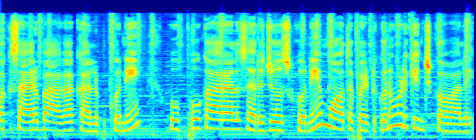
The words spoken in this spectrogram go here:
ఒకసారి బాగా కలుపుకొని ఉప్పు కారాలు సరిచూసుకొని మూత పెట్టుకుని ఉడికించుకోవాలి.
